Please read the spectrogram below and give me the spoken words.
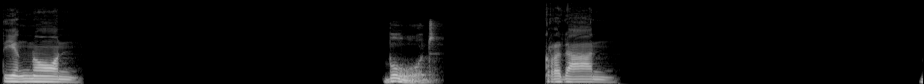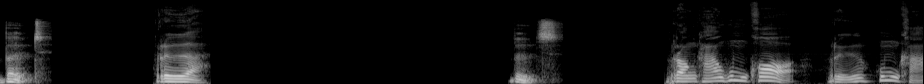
เตียงนอน board, กระดาน boat, เรือ boots, รองเท้าหุ้มข้อ หรือหุ้มขา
